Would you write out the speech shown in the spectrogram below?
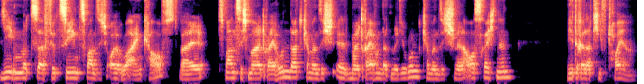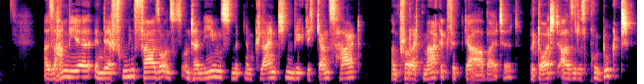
jeden Nutzer für 10, 20 Euro einkaufst, weil 20 mal 300 kann man sich, äh, mal 300 Millionen kann man sich schnell ausrechnen, wird relativ teuer. Also haben wir in der frühen Phase unseres Unternehmens mit einem kleinen Team wirklich ganz hart am Product Market Fit gearbeitet. Bedeutet also das Produkt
